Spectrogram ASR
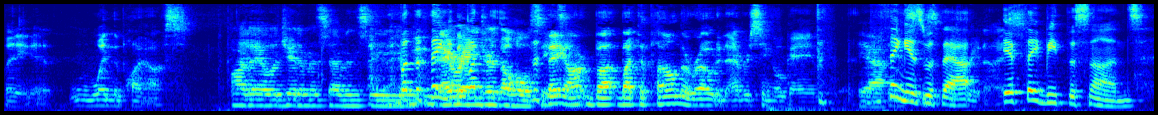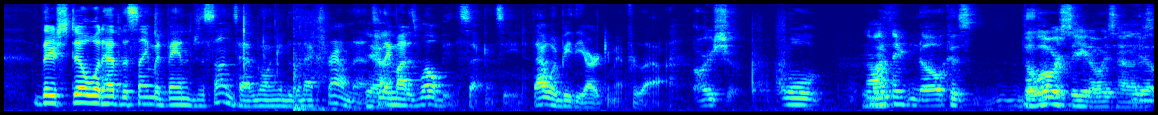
winning it, win the playoffs. Are they a legitimate seven seed? But the thing- they were but- injured the whole season. They aren't, but but to play on the road in every single game. Yeah. The thing is with that, nice. if they beat the Suns, they still would have the same advantage the Suns have going into the next round. Then, so they might as well be the second seed. That would be the argument for that. Are you sure? Well, No, I think no, because the lower seed always has. yeah,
